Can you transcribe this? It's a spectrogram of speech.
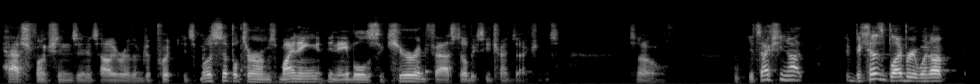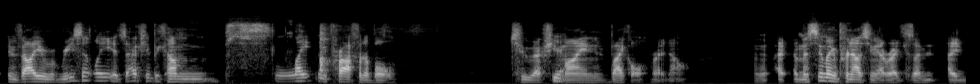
hash functions in its algorithm to put its most simple terms. Mining enables secure and fast LBC transactions. So it's actually not because LBRY went up in value recently. It's actually become slightly profitable to actually yeah. mine Baikal right now. I, am assuming I'm pronouncing that right because I'm I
